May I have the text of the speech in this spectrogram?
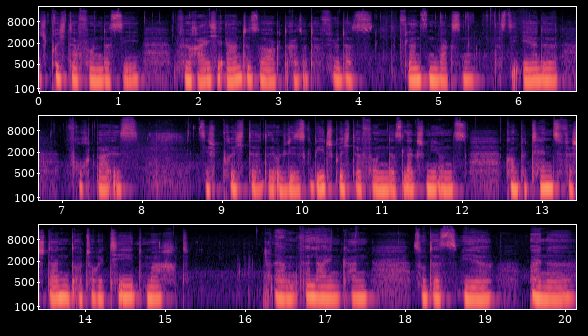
spricht davon, dass sie für reiche Ernte sorgt, also dafür, dass die Pflanzen wachsen, dass die Erde fruchtbar ist. Sie spricht, oder dieses Gebet spricht davon, dass Lakshmi uns Kompetenz, Verstand, Autorität, Macht ähm, verleihen kann, sodass wir eine,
